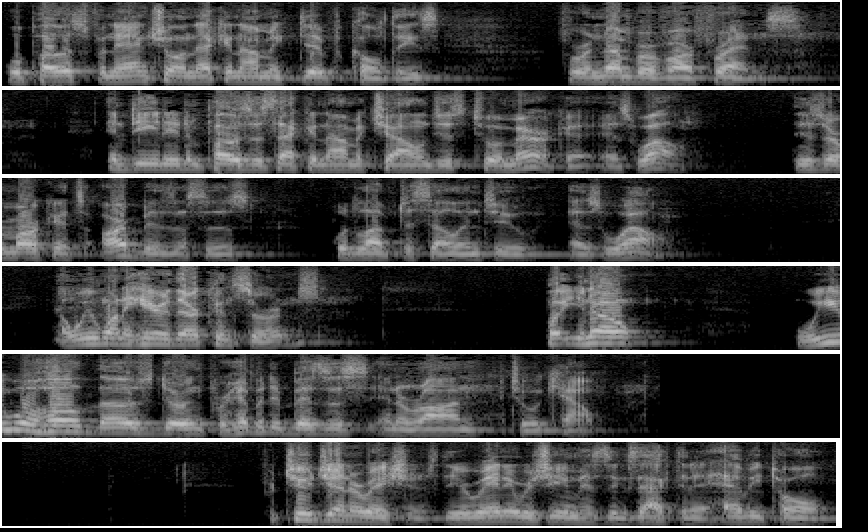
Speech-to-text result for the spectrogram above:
will pose financial and economic difficulties for a number of our friends. Indeed, it imposes economic challenges to America as well. These are markets our businesses would love to sell into as well. And we want to hear their concerns. But you know, we will hold those doing prohibited business in Iran to account. For two generations, the Iranian regime has exacted a heavy toll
